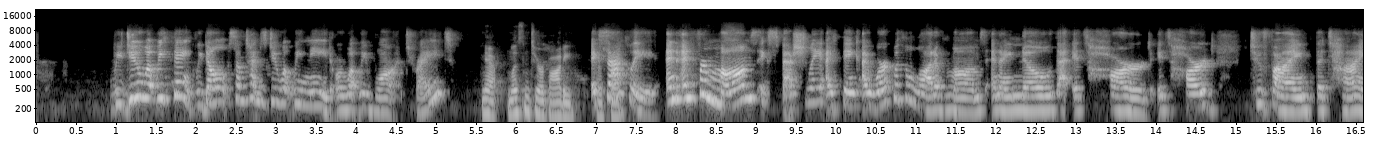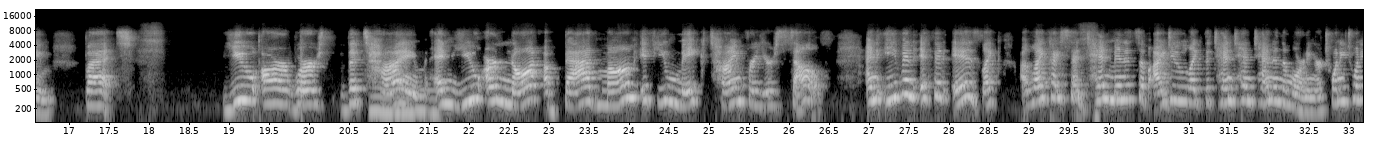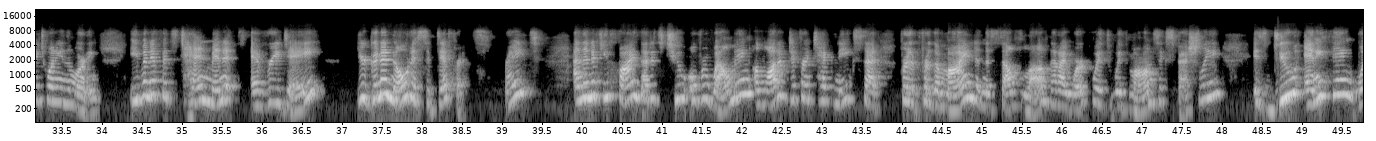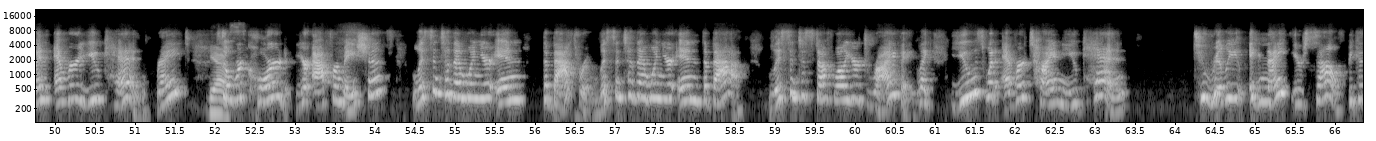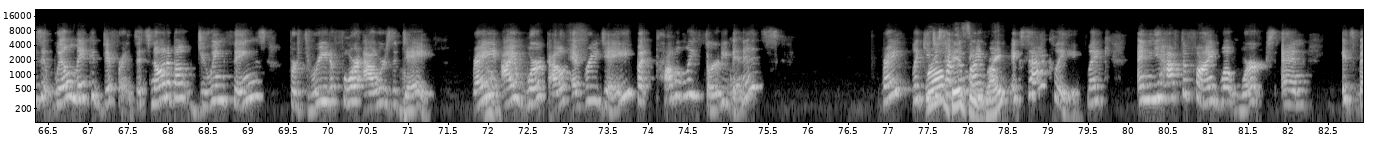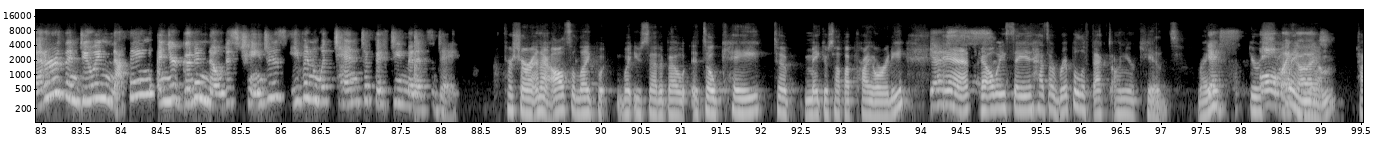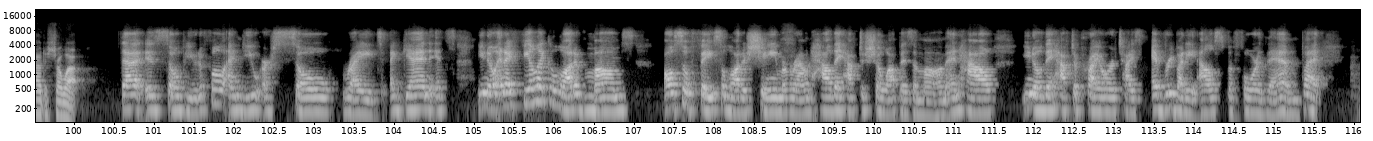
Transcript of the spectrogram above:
We do what we think we don't sometimes do what we need or what we want right Yeah. Listen to your body. exactly and and for moms especially i think i work with a lot of moms and i know that it's hard it's hard to find the time but you are worth the time and you are not a bad mom if you make time for yourself. And even if it is like uh, like i said 10 minutes of i do like the 10 10 10 in the morning or 20 20 20 in the morning. Even if it's 10 minutes every day you're going to notice a difference right and then if you find that it's too overwhelming a lot of different techniques that for for the mind and the self love that i work with with moms especially is do anything whenever you can right? Yes. so record your affirmations. Listen to them when you're in the bathroom. Listen to them when you're in the bath. Listen to stuff while you're driving. Like use whatever time you can to really ignite yourself because it will make a difference. It's not about doing things for 3 to 4 hours a day right No. i work out every day but probably 30 minutes right like you We're just have busy, to find what- right? exactly like and you have to find what works and it's better than doing nothing and you're going to notice changes even with 10 to 15 minutes a day For sure. And I also like what, what you said about it's okay to make yourself a priority. And yes I always say it has a ripple effect on your kids, right? yes You're Oh my showing them how to show up. that is so beautiful and you are so right. Again it's you know and i feel like a lot of moms also face a lot of shame around how they have to show up as a mom and how you know they have to prioritize everybody else before them. But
